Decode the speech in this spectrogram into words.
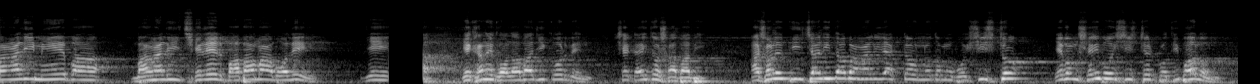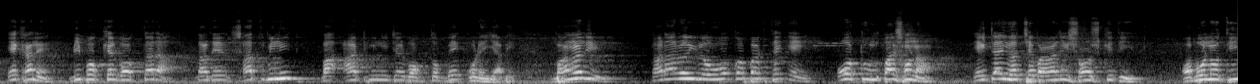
বাঙালি মেয়ে বা বাঙালি ছেলের বাবা মা বলে যে, এখানে গলাবাজি করবেন, সেটাই তো স্বাভাবিক। আসলে দ্বিচারিতা বাঙালির একটা অন্যতম বৈশিষ্ট্য এবং সেই বৈশিষ্ট্যের প্রতিফলন এখানে বিপক্ষের বক্তারা তাদের সাত মিনিট বা আট মিনিটের বক্তব্যে করে যাবে। বাঙালির কারার ওই লৌহ কপাট থেকে, ও টুম্পাসনা এইটাই হচ্ছে বাঙালি সংস্কৃতির অবনতি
